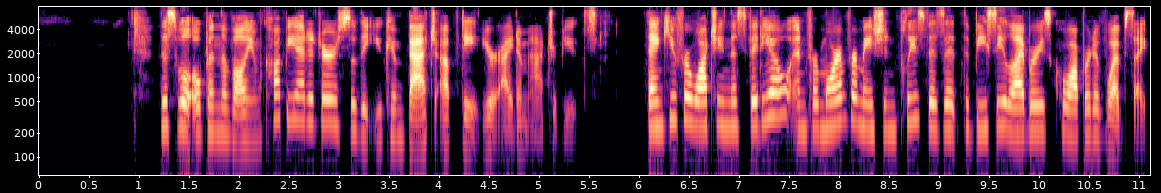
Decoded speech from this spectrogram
This will open the volume copy editor so that you can batch update your item attributes. Thank you for watching this video, and for more information, please visit the BC Libraries Cooperative website.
